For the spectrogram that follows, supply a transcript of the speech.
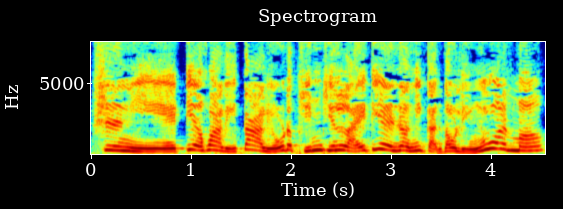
是你电话里大刘的频频来电让你感到凌乱吗？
